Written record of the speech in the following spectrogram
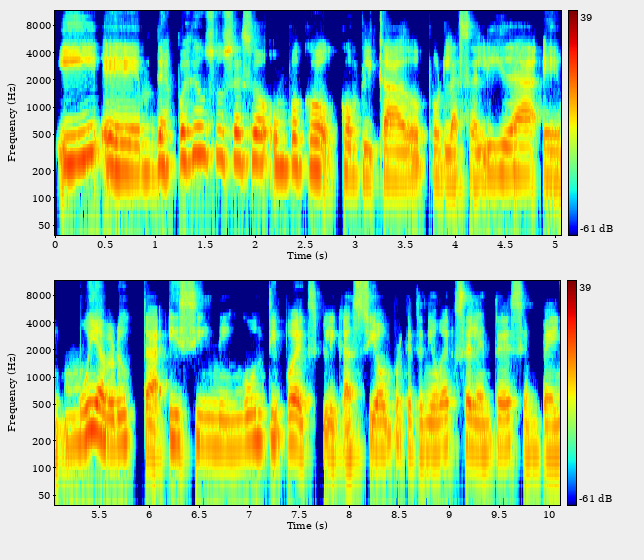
y eh, después de un suceso un poco complicado por la salida eh, muy abrupta y sin ningún tipo de explicación porque tenía un excelente desempeño,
